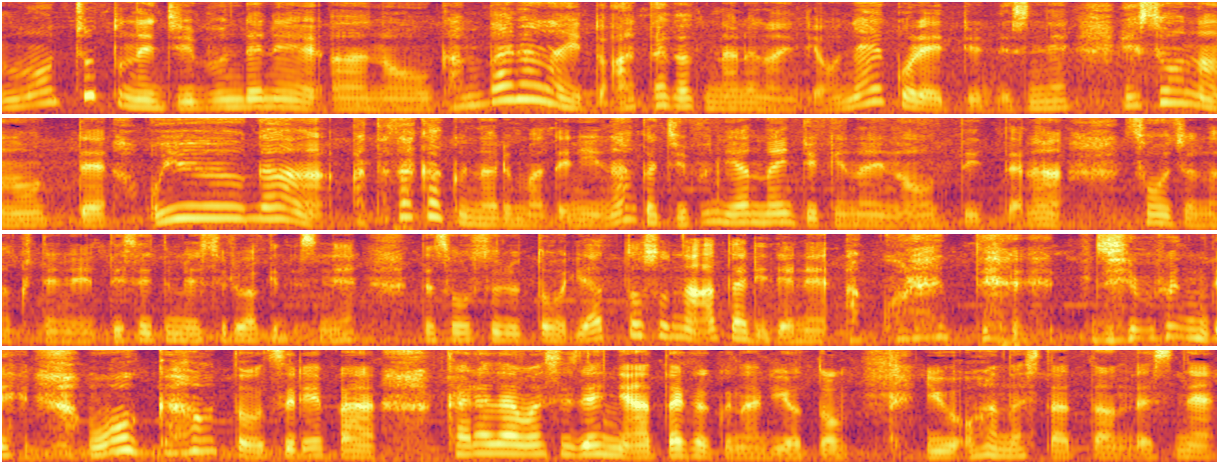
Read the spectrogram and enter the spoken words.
もうちょっとね自分でねあの頑張らないとあったかくならないんだよね。これって言うんですね。えそうなの？ってお湯が温かくなるまでになんか自分でやんないといけないの？って言ったらそうじゃなくてねで説明するわけですね。でそうするとやっとその辺りでねあこれって 自分でウォークアウトをすれば体は自然に暖かくなるよというお話だったんですね。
